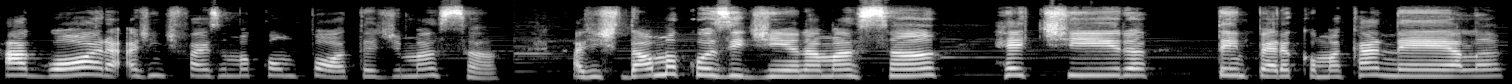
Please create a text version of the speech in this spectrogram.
agora a gente faz uma compota de maçã. A gente dá uma cozidinha na maçã, retira, tempera com uma canela,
